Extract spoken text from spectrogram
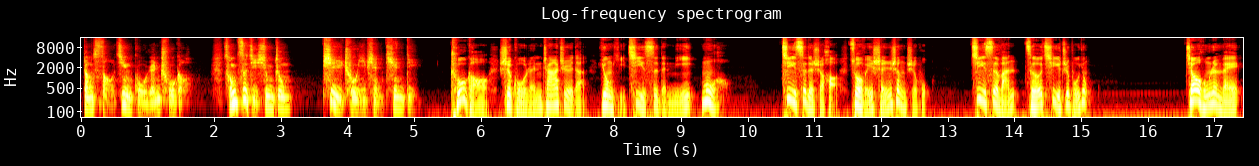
当扫尽古人刍狗，从自己胸中辟出一片天地。刍狗是古人扎制的用以祭祀的泥木偶。祭祀的时候，作为神圣之物；祭祀完则弃之不用。焦红认为，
